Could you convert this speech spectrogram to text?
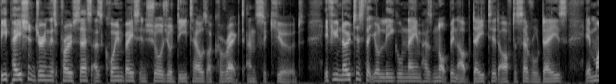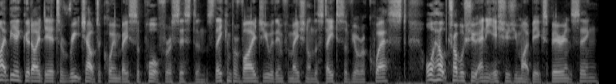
Be patient during this process as Coinbase ensures your details are correct and secured. If you notice that your legal name has not been updated after several days, it might be a good idea to reach out to Coinbase support for assistance. They can provide you with information on the the status of your request, or help troubleshoot any issues you might be experiencing.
